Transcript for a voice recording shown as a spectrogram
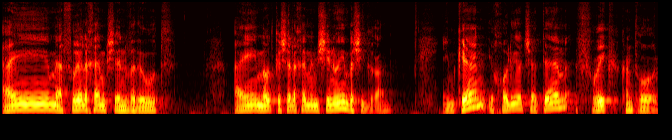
האם מפריע לכם כשאין ודאות? האם מאוד קשה לכם עם שינויים בשגרה? אם כן, יכול להיות שאתם freak control.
